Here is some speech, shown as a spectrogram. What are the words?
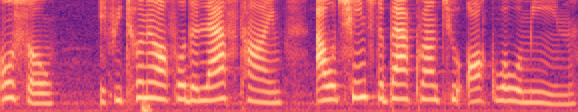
also, if you turn it off for the last time, I will change the background to aquamarine.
